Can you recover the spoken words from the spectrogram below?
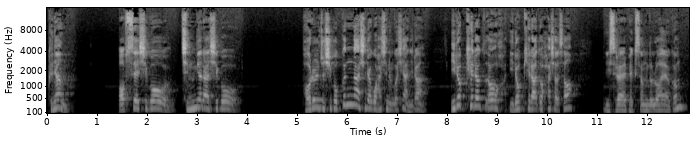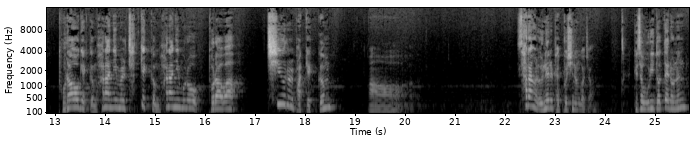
그냥 없애시고 진멸하시고 벌을 주시고 끝나시려고 하시는 것이 아니라 이렇게라도 이렇게라도 하셔서 이스라엘 백성들로 하여금 돌아오게끔 하나님을 찾게끔 하나님으로 돌아와 치유를 받게끔 어, 사랑을 은혜를 베푸시는 거죠. 그래서 우리도 때로는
